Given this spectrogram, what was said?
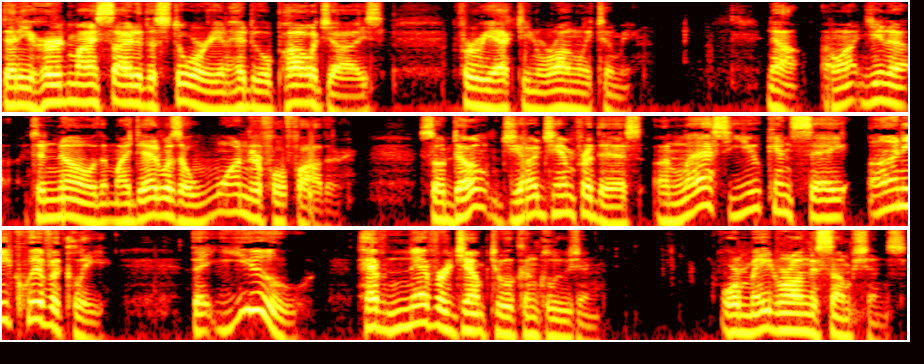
that he heard my side of the story and had to apologize for reacting wrongly to me. Now, I want you to, to know that my dad was a wonderful father. So don't judge him for this unless you can say unequivocally that you have never jumped to a conclusion or made wrong assumptions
